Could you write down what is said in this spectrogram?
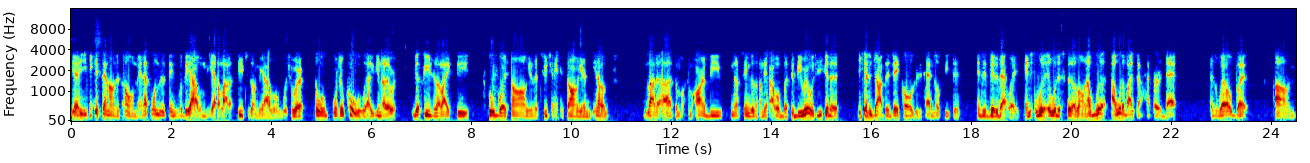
Yeah, he, he could stand on his own, man. That's one of the things with the album. He had a lot of features on the album, which were which were cool. Like you know, there were good features. I like the Schoolboy song and the 2 Chainz song, and you know, a lot of uh, some some R and B you know singles on the album. But to be real with you, he could have he could have dropped a J Cole who just had no features and just did it that way, and it would it would have stood alone. I would I would have liked to have heard that as well, but um,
